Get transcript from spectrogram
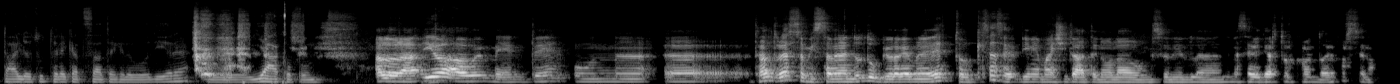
taglio tutte le cazzate che devo dire. E Jacopo, Allora, io avevo in mente un... eh, tra l'altro adesso mi sta venendo il dubbio, ora che me l'hai detto, chissà se viene mai citata Enola Holmes nel- nella serie di Arthur Conan Doyle, forse no.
